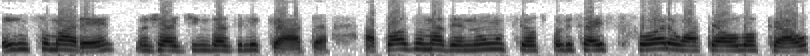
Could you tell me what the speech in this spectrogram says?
em Sumaré, no Jardim Basilicata. Após uma denúncia, os policiais foram até o local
